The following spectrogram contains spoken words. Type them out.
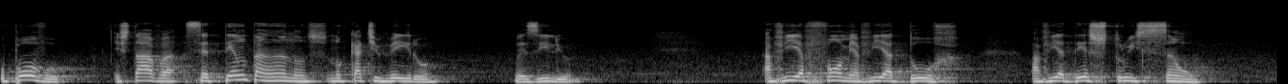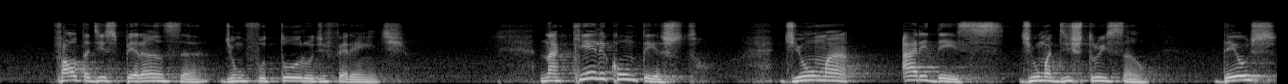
O povo estava 70 anos no cativeiro, no exílio. Havia fome, havia dor, havia destruição, falta de esperança de um futuro diferente. Naquele contexto de uma aridez, de uma destruição, Deus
